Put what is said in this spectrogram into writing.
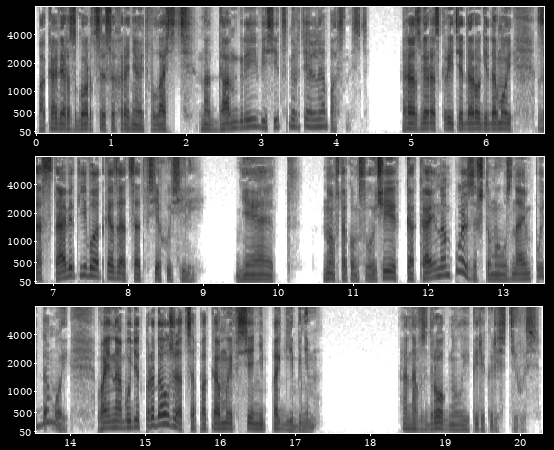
пока версгорцы сохраняют власть, над Англией висит смертельная опасность? Разве раскрытие дороги домой заставит его отказаться от всех усилий? Нет, но в таком случае какая нам польза, что мы узнаем путь домой? Война будет продолжаться, пока мы все не погибнем. Она вздрогнула и перекрестилась.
